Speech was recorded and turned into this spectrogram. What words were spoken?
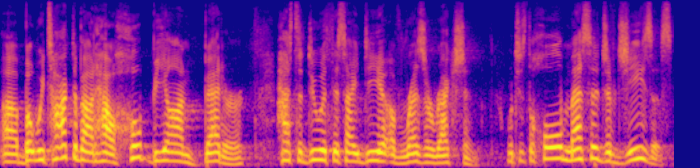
Uh, but we talked about how hope beyond better has to do with this idea of resurrection, which is the whole message of Jesus.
